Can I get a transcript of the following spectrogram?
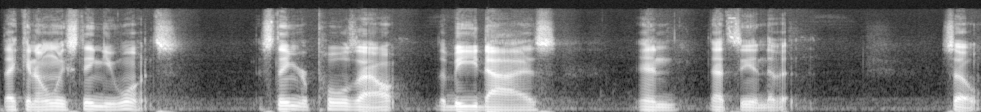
They can only sting you once. The stinger pulls out, the bee dies, and that's the end of it. So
